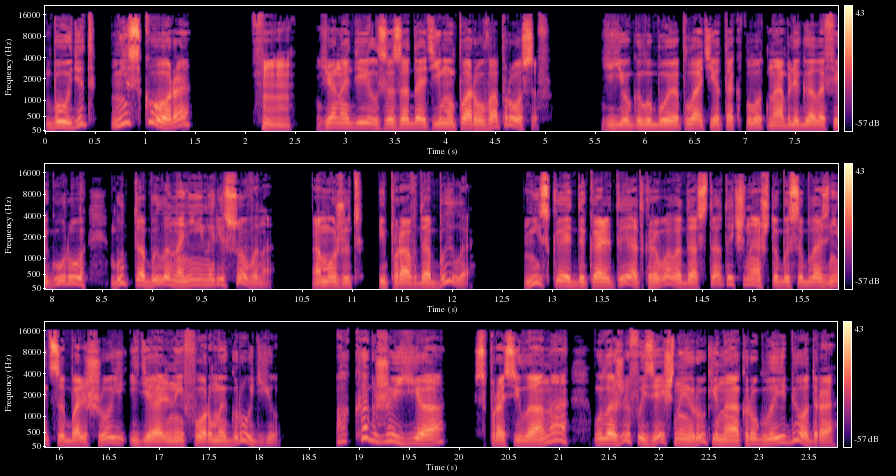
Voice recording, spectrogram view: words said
«Будет не скоро». Хм, я надеялся задать ему пару вопросов. Ее голубое платье так плотно облегало фигуру, будто было на ней нарисовано. А может, и правда было? Низкое декольте открывало достаточно, чтобы соблазниться большой идеальной формы грудью. «А как же я?» — спросила она, уложив изящные руки на округлые бедра.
